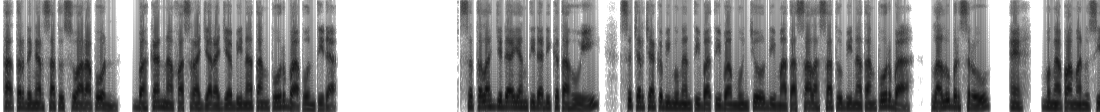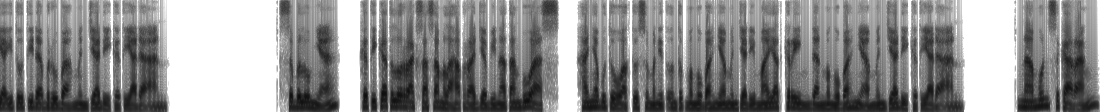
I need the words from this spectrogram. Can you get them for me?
tak terdengar satu suara pun, bahkan nafas raja-raja binatang purba pun tidak. Setelah jeda yang tidak diketahui, secerca kebingungan tiba-tiba muncul di mata salah satu binatang purba, lalu berseru, eh, mengapa manusia itu tidak berubah menjadi ketiadaan? Sebelumnya, ketika telur raksasa melahap Raja Binatang Buas, hanya butuh waktu semenit untuk mengubahnya menjadi mayat kering dan mengubahnya menjadi ketiadaan. Namun sekarang,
